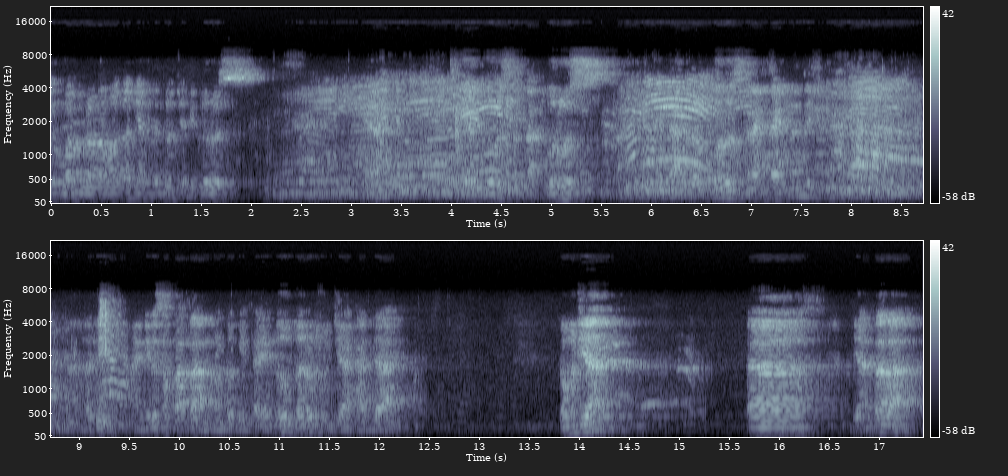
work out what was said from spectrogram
keluar bulan Ramadan yang gendut jadi kurus. Ya, yang kurus tetap kurus. Nanti kalau kurus kerempeng nanti. Nah, nah ini kesempatan untuk kita itu baru mujahadah. Kemudian eh, di antara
